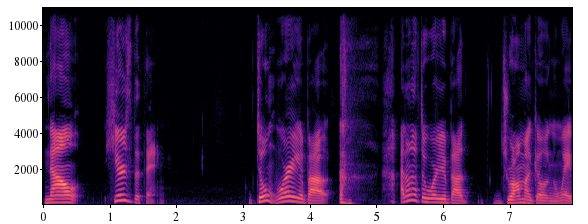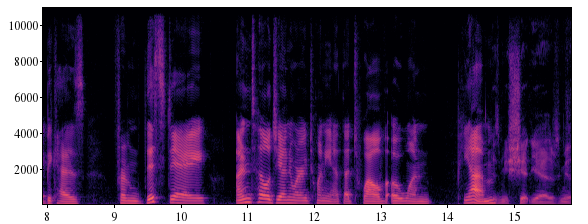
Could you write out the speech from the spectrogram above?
now here's the thing. Don't worry about. I don't have to worry about drama going away because from this day until January 20th at 12:01 p.m. There's gonna shit. Yeah, there's gonna be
